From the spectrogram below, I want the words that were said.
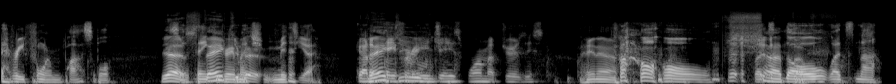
every form possible. Yes, so thank, you very to- much, Mitya. Got to Thank pay for you. AJ's warm up jerseys. Hey now, Oh, let's, Shut the- no, let's not.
